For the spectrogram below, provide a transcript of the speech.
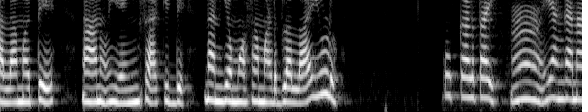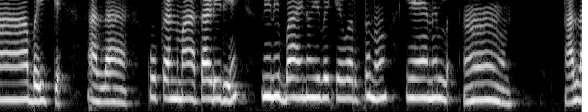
ಅಲ್ಲ ಮತ್ತೆ, ನಾನು ಹೆಂಗ್ ಸಾಕಿದ್ದೆ? ನನಗೆ ಮೋಸ ಮಾಡಿದ್ಲಲ್ಲ ಇವಳು. ಕುಕ್ಕಳ ತಾಯಿ ಹ್ಞೂ ಹೆಂಗನ ಬೈಕೆ. ಅಲ್ಲ ಕುಕ್ಕಂಡು ಮಾತಾಡಿರಿ. ನೀನು ಬಾಯಿ ನೋಯ್ಬೇಕೆ ಹೊರ್ತನು ಏನಿಲ್ಲ. ಹ್ಞೂ ಅಲ್ಲ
